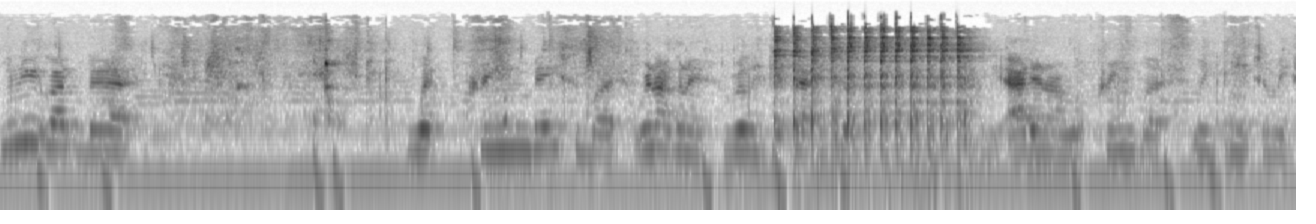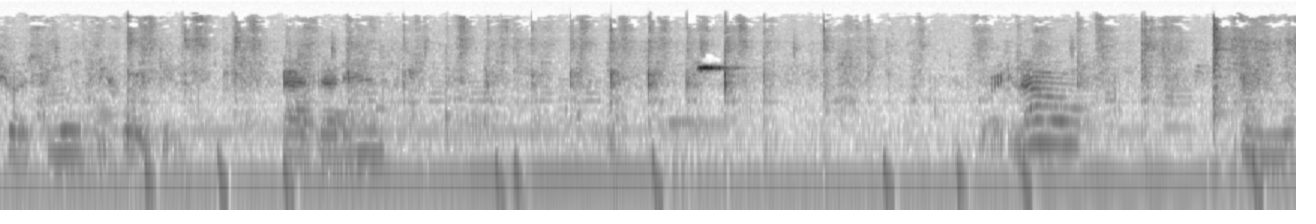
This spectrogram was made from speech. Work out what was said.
We need like that whipped cream base, but we're not gonna really get that until add in our whipped cream, but we need to make sure it's smooth before we can add that in. Right now, I.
